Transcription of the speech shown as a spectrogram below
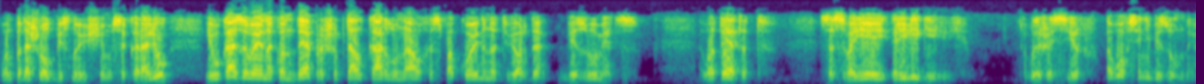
Он подошел к беснующемуся королю и, указывая на Конде, прошептал Карлу на ухо спокойно, но твердо. «Безумец! Вот этот, со своей религией! Вы же, сир, вовсе не безумны!»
